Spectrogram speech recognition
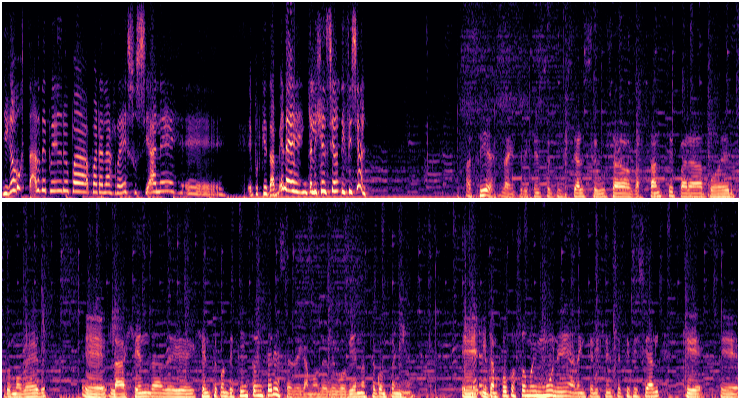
llegamos tarde, Pedro, para las redes sociales, eh, porque también es inteligencia artificial. Así es, la inteligencia artificial se usa bastante para poder promover eh, la agenda de gente con distintos intereses, digamos, desde el gobierno hasta compañía. Eh, y tampoco somos inmunes a la inteligencia artificial que, eh,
